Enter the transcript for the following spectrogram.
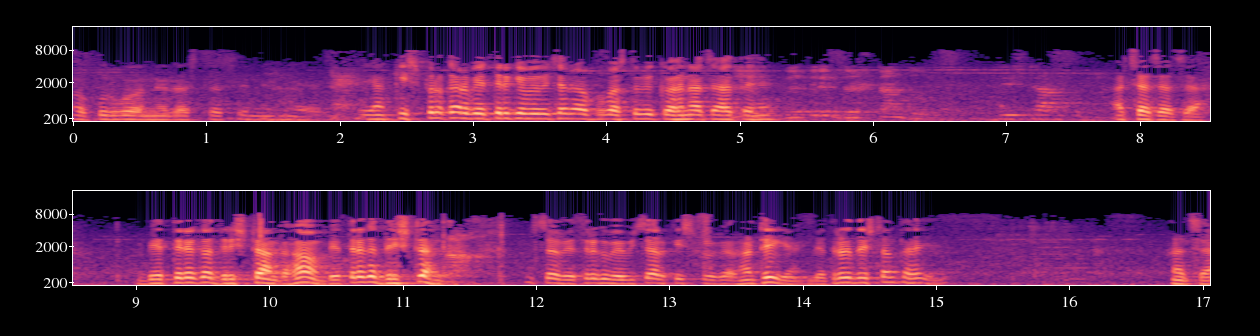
अपूर्व अन्य रास्ता से नहीं आएगा यहाँ किस प्रकार व्यतिरिक विचार आप वास्तविक कहना चाहते हैं? अच्छा अच्छा अच्छा। व्यतिरिक दृष्टांत हाँ व्यतिरिक दृष्टांत। उससे व्यतिरिक व्यविचार किस प्रकार? हाँ ठीक है, व्यतिरिक दृष्टांत है। अच्छा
